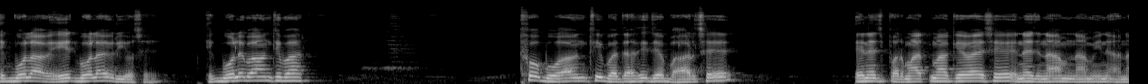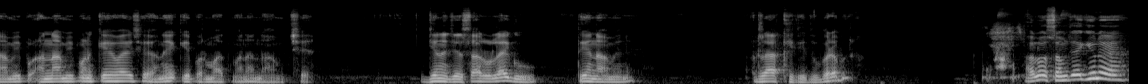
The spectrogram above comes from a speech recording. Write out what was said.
એક બોલાવે, એ જ બોલાવી રહ્યો છે. એક બોલે બાવનથી બહાર તો બાવનથી બધાથી જે બહાર છે, એને જ પરમાત્મા કહેવાય છે, એને જ નામ નામીને અનામી અનામી પણ કહેવાય છે, અનેક એ પરમાત્માના નામ છે. જેને જે સારું લાગ્યું, તે નામ એને રાખી દીધું, બરાબર? હાલો, સમજાઈ ગયું ને?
